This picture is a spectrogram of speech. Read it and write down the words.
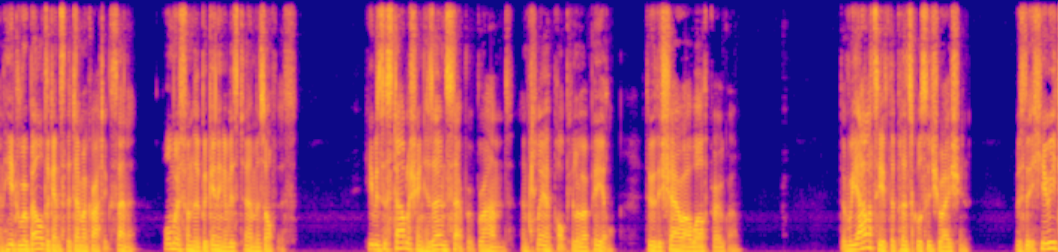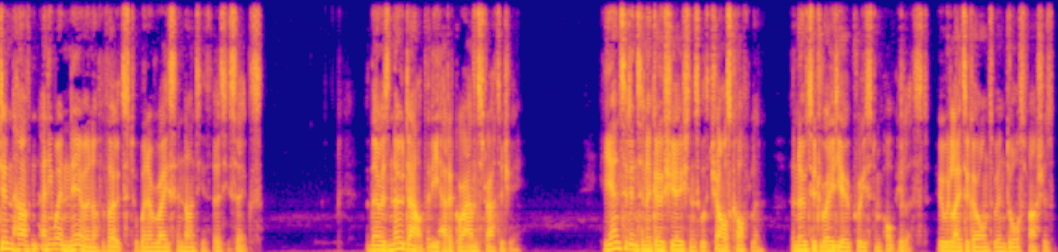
and he had rebelled against the Democratic Senate almost from the beginning of his term as office. He was establishing his own separate brand and clear popular appeal through the Share Our Wealth program. The reality of the political situation was that Huey didn't have anywhere near enough votes to win a race in 1936. There is no doubt that he had a grand strategy. He entered into negotiations with Charles Coughlin, the noted radio priest and populist, who would later go on to endorse fascism.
